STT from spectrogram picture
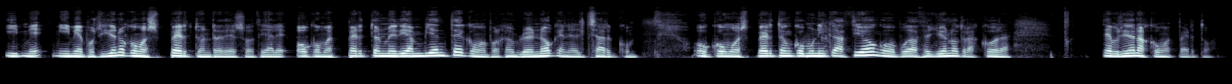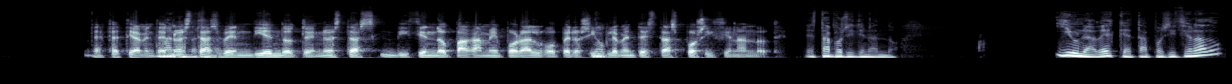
y me, y me posiciono como experto en redes sociales. O como experto en medio ambiente, como por ejemplo Enoch en el charco. O como experto en comunicación, como puedo hacer yo en otras cosas. Te posicionas como experto. Efectivamente, no estás vendiéndote, no estás diciendo págame por algo, pero simplemente estás posicionándote. Te estás posicionando. Y una vez que estás posicionado,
